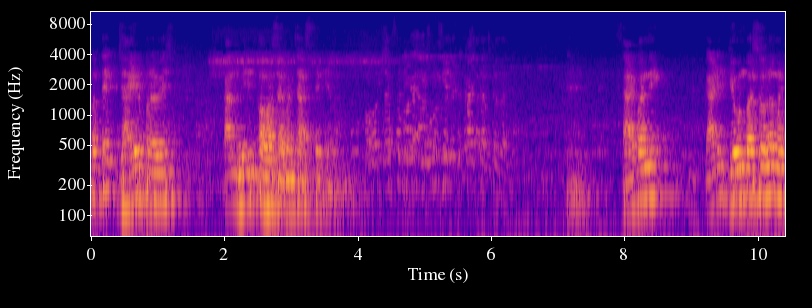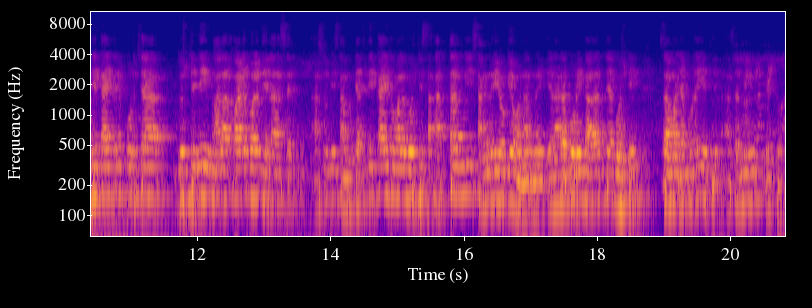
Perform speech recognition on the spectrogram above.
फक्त एक जाहीर प्रवेश काल मी पवार साहेबांच्या हस्ते केला. साहेबांनी गाडीत घेऊन बसवलं म्हणजे काहीतरी पुढच्या दृष्टीने मला पाठबळ दिला असेल. असं मी सांगू. त्यातली काही तुम्हाला गोष्टी आत्ता मी सांगणं योग्य होणार नाही. येणाऱ्या पुढील काळात त्या गोष्टी समाजापुढे येतील असं मी भेटतो.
